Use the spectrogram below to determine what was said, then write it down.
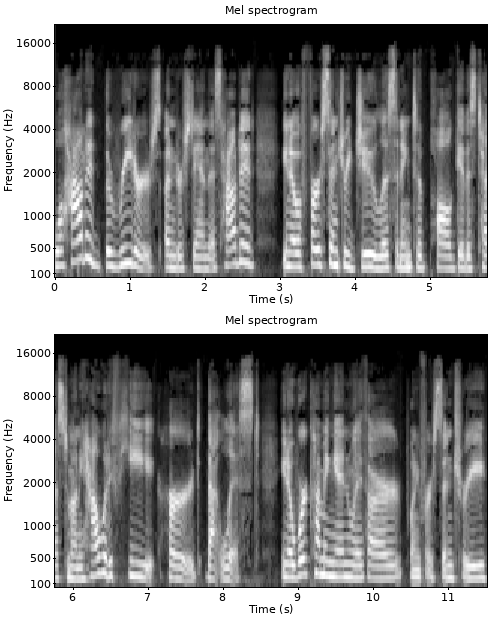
well, how did the readers understand this? How did, you know, a first century Jew listening to Paul give his testimony, how would have he heard that list? You know, we're coming in with our 21st century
